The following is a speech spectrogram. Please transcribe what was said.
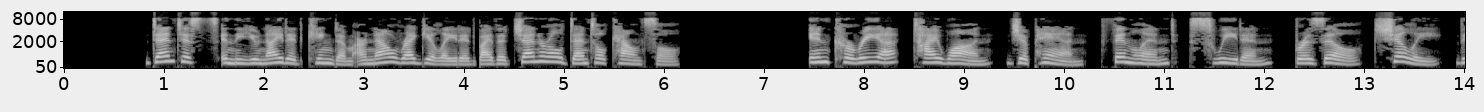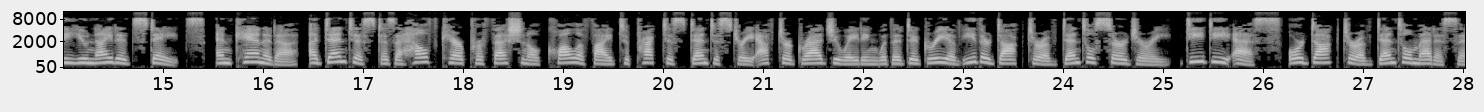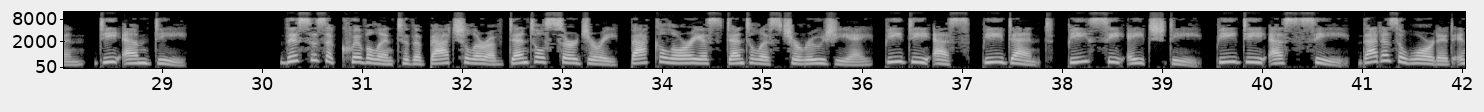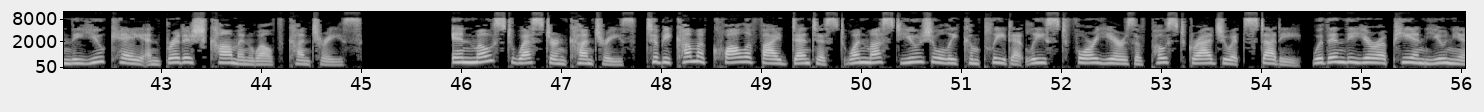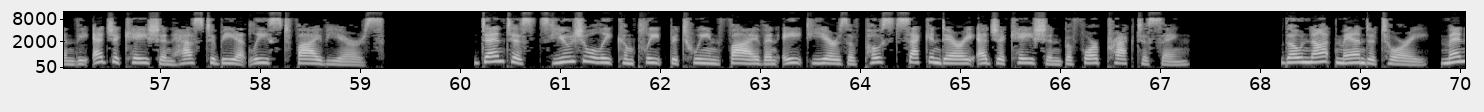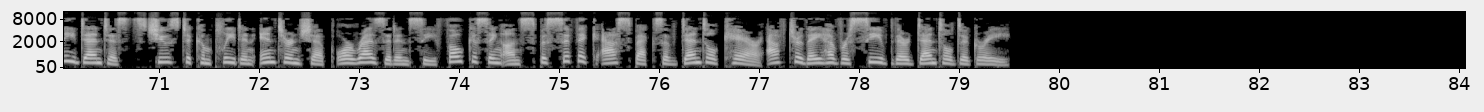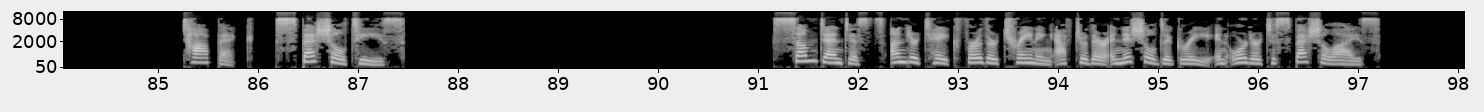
Dentists in the United Kingdom are now regulated by the General Dental Council. In Korea, Taiwan, Japan, Finland, Sweden, Brazil, Chile, the United States, and Canada. A dentist is a healthcare professional qualified to practice dentistry after graduating with a degree of either Doctor of Dental Surgery (DDS) or Doctor of Dental Medicine (DMD). This is equivalent to the Bachelor of Dental Surgery Baccalaureus Dentalis Chirurgiae BDS, BDent, BCHD, BDSC that is awarded in the UK and British Commonwealth countries. In most Western countries, to become a qualified dentist one must usually complete at least four years of postgraduate study. Within the European Union the education has to be at least five years. Dentists usually complete between five and eight years of post-secondary education before practicing. Though not mandatory, many dentists choose to complete an internship or residency focusing on specific aspects of dental care after they have received their dental degree. Topic. Specialties Some dentists undertake further training after their initial degree in order to specialize.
